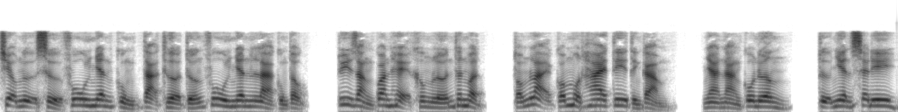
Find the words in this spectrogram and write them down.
triệu ngự sử phu nhân cùng tạ thừa tướng phu nhân là cùng tộc, tuy rằng quan hệ không lớn thân mật, tóm lại có một hai ti tình cảm, nhà nàng cô nương, tự nhiên sẽ đi.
